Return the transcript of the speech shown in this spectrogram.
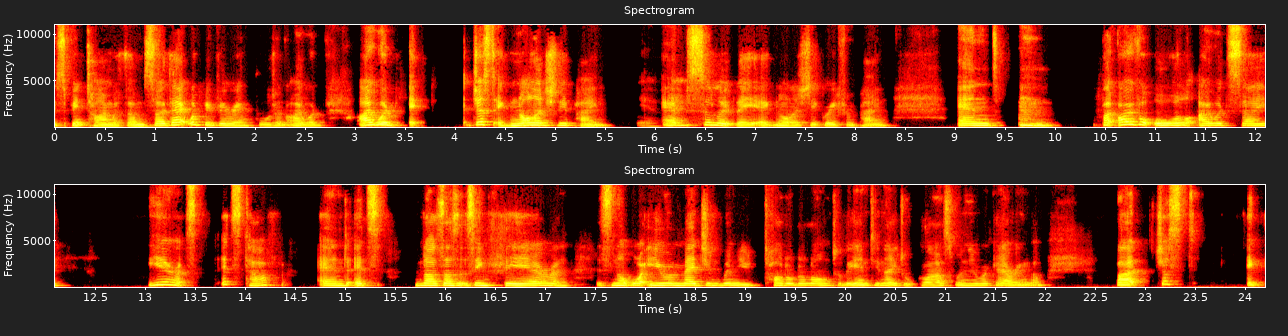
spent time with them so that would be very important i would i would eh, just acknowledge their pain Yeah. absolutely acknowledge their grief and pain and but overall i would say yeah it's it's tough and it's no, it doesn't seem fair and it's not what you imagined when you toddled along to the antenatal class when you were carrying them but just eh,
